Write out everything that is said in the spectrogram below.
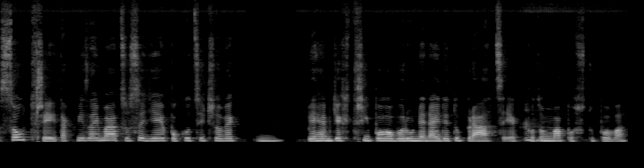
jsou tři, tak mě zajímá, co se děje, pokud si člověk během těch tří pohovorů nenajde tu práci, jak mm-hmm. potom má postupovat?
